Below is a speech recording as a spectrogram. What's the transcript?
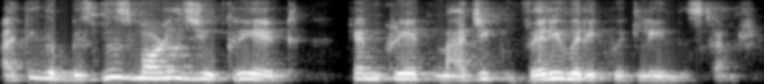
I think the business models you create can create magic very, very quickly in this country.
